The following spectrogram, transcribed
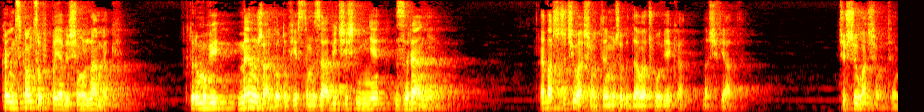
Koniec końców pojawia się Lamek, który mówi: Męża gotów jestem zabić, jeśli mnie zrani. Ewa szczyciła się tym, że wydała człowieka na świat. Cieszyła się tym.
